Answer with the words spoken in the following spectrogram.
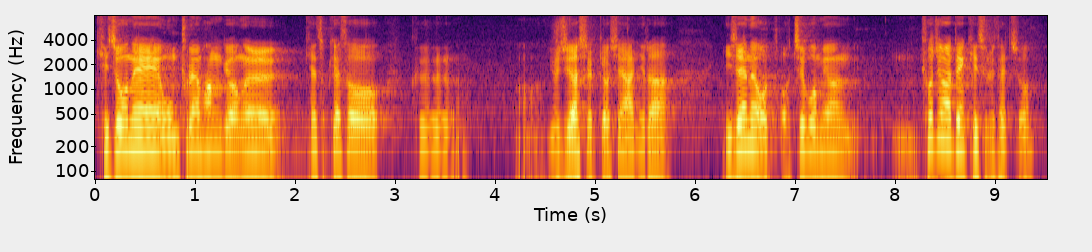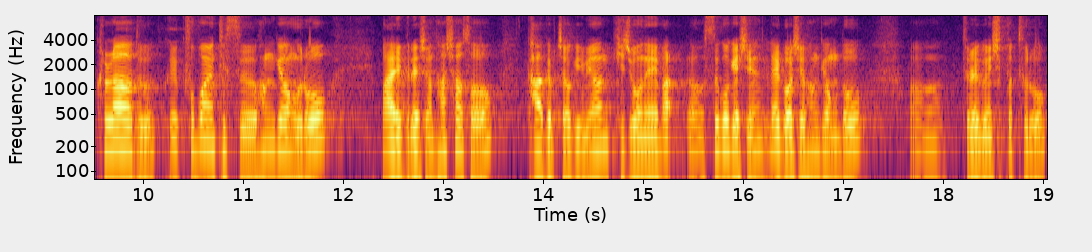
기존의 온프렘 환경을 계속해서 그 어, 유지하실 것이 아니라 이제는 어- 어찌 보면 음, 표준화된 기술이 됐죠. 클라우드 그리고 쿠버네티스 환경으로 마이그레이션 하셔서 가급적이면 기존에 마- 어, 쓰고 계신 레거시 환경도 어, 드래그앤 시프트로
